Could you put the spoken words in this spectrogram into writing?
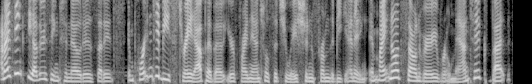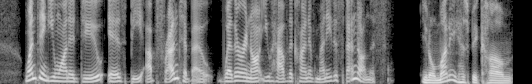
And I think the other thing to note is that it's important to be straight up about your financial situation from the beginning. It might not sound very romantic, but one thing you want to do is be upfront about whether or not you have the kind of money to spend on this you know, money has become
